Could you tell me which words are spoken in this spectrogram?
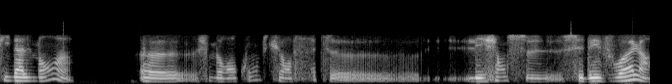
finalement euh, je me rends compte qu'en fait euh, les gens se, se dévoilent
